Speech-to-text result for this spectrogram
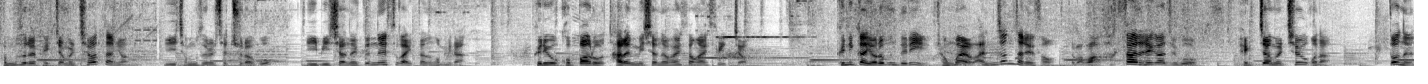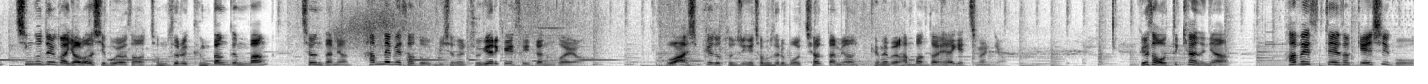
점수를 100점을 채웠다면 이 점수를 제출하고 이 미션을 끝낼 수가 있다는 겁니다. 그리고 곧바로 다른 미션을 활성화할 수 있죠. 그니까 여러분들이 정말 완전 잘해서 막 학살을 해가지고 100점을 채우거나 또는 친구들과 여럿이 모여서 점수를 금방금방 채운다면 한 맵에서도 미션을 두 개를 깰 수 있다는 거예요. 뭐 아쉽게도 도중에 점수를 못 채웠다면 그 맵을 한 번 더 해야겠지만요. 그래서 어떻게 하느냐? 하베스트에서 깨시고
